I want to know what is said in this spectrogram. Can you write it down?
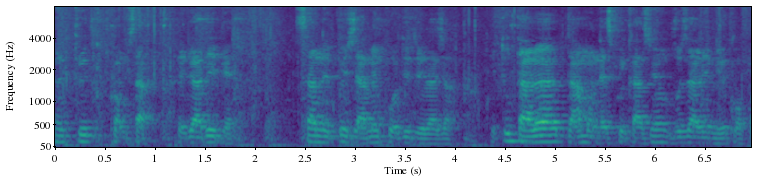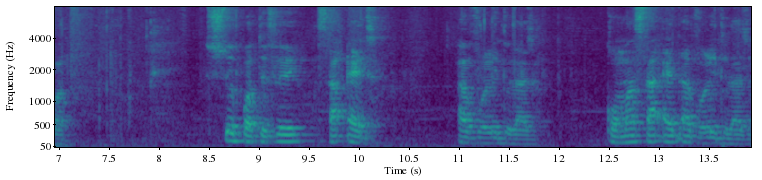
Un truc comme ça. Regardez bien ça ne peut jamais produire de l'argent. Et tout à l'heure, dans mon explication, vous allez mieux comprendre. Ce portefeuille, ça aide à voler de l'argent. Comment ça aide à voler de l'argent?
